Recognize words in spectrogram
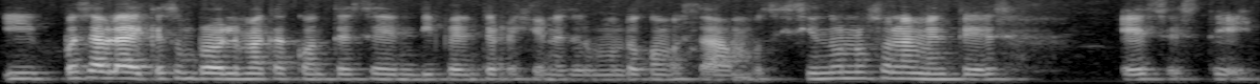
y pues se habla de que es un problema que acontece en diferentes regiones del mundo, como estábamos diciendo, no solamente es, es este,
